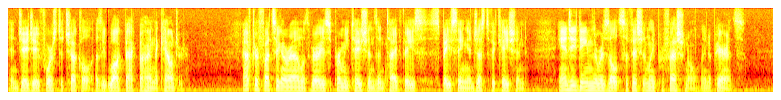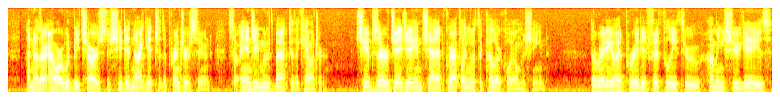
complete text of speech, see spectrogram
and JJ forced a chuckle as he walked back behind the counter. After futzing around with various permutations in typeface, spacing, and justification, Angie deemed the results sufficiently professional in appearance. Another hour would be charged if she did not get to the printer soon, so Angie moved back to the counter. She observed JJ and Chad grappling with the color coil machine. The radio had paraded fitfully through humming shoegaze,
